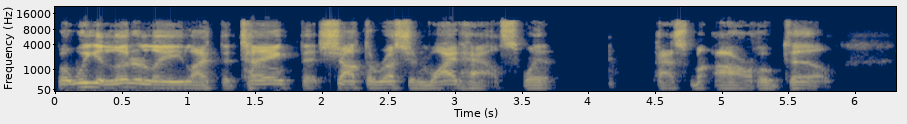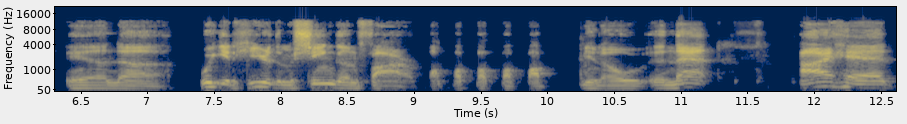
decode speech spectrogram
but we literally like the tank that shot the Russian White House went past my, our hotel, and uh, we could hear the machine gun fire, pop, pop, pop, pop, pop, you know, and that I had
